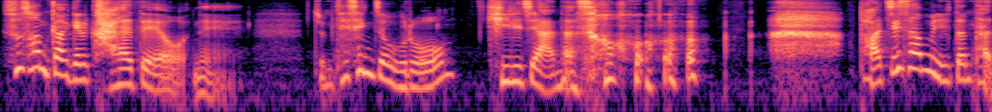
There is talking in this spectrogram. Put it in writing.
수선 가게를 가야 돼요. 네. 좀 태생적으로 길지 않아서. 바지 사면 일단 다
